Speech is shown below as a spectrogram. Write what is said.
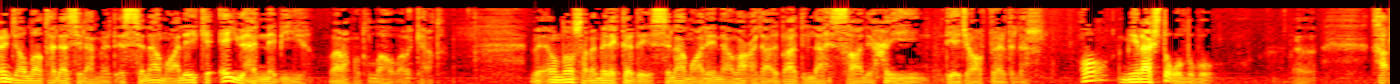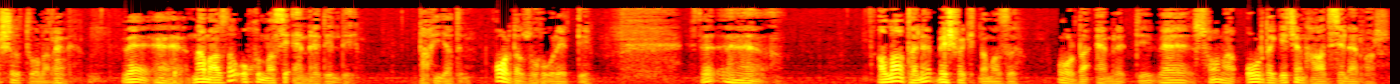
Önce allah Teala selam verdi. Esselamu aleyke eyyühen nebiyyü ve rahmetullahi ve berekatuhu. Ve ondan sonra melekler de Esselamu aleyna ve ala ibadillahi salihin diye cevap verdiler. O Miraç'ta oldu bu. Ee, karşılıklı olarak. Ve e, namazda okunması emredildi. Tahiyyatın. Orada zuhur etti. İşte e, allah Teala beş vakit namazı orada emretti ve sonra orada geçen hadiseler var.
